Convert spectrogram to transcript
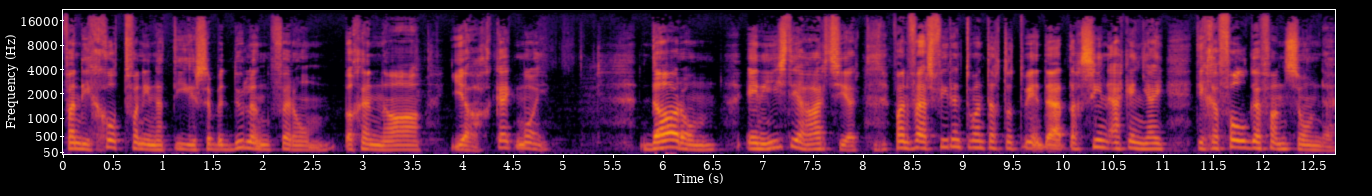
van die God van die natuur se bedoeling vir hom begin najag. Kyk mooi. Daarom en hier's die hartseer van vers 24 tot 32 sien ek en jy die gevolge van sonde.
